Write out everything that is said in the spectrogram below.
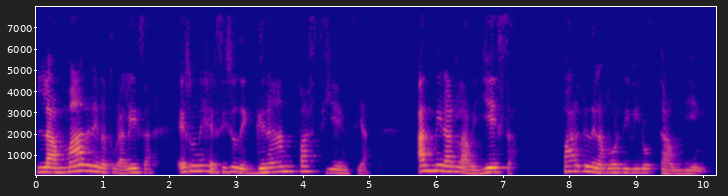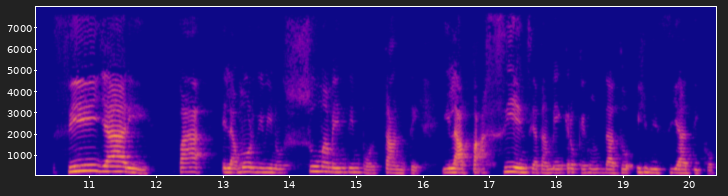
la madre naturaleza es un ejercicio de gran paciencia. Admirar la belleza, parte del amor divino también. Sí, Yari, pa el amor divino sumamente importante y la paciencia también creo que es un dato iniciático.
